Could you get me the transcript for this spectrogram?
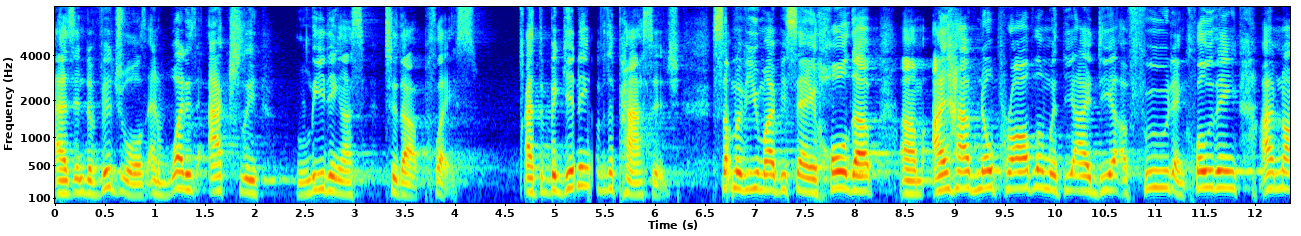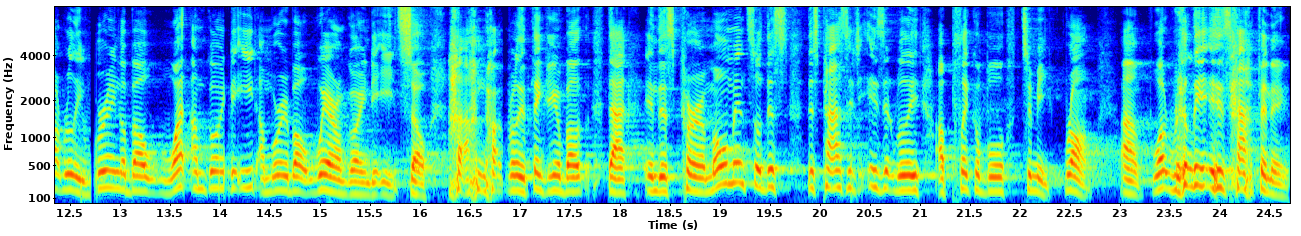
as individuals and what is actually leading us to that place. At the beginning of the passage, some of you might be saying, hold up, um, I have no problem with the idea of food and clothing. I'm not really worrying about what I'm going to eat, I'm worried about where I'm going to eat. So I'm not really thinking about that in this current moment. So this, this passage isn't really applicable to me. Wrong. Um, what really is happening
